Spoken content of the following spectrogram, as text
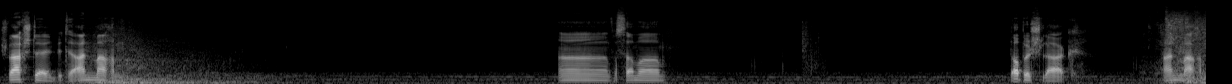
Schwachstellen, bitte anmachen. Äh, was haben wir? Doppelschlag. Anmachen.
